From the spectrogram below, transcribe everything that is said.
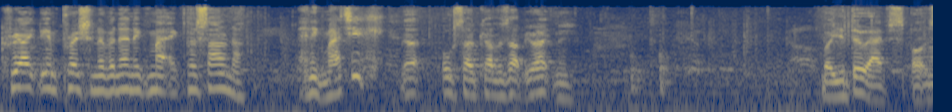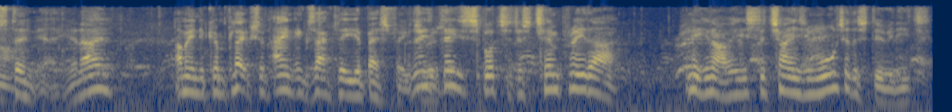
Create the impression of an enigmatic persona. Enigmatic? Yeah. Also covers up your acne. Well, you do have spots, Oh. don't you? You know? I mean, the complexion ain't exactly your best feature, These, is it? these spots are just temporary, though. And, You know, it's the change in water that's doing it.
